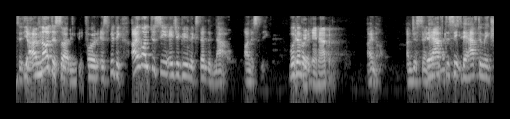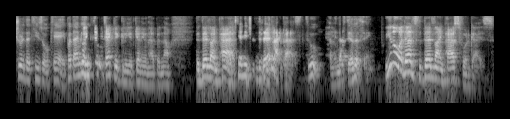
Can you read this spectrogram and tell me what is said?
to- Yeah, to- I'm to not sorry for splitting. I want to see AJ Green extended now. Honestly, Like, whatever. it can't happen. I know. I'm just saying. They have to see. They have to make sure that he's okay. But I mean, te- technically, it can't even happen now. The deadline passed. can you- the deadline passed too. I mean, that's the other thing. You know what else the deadline passed for, guys?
